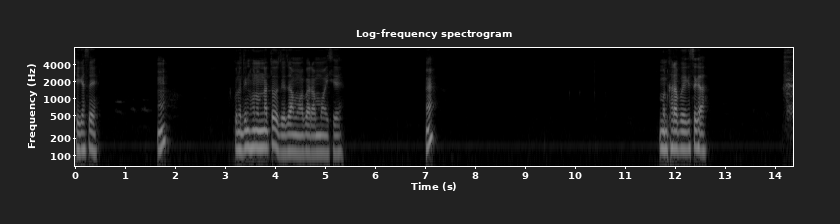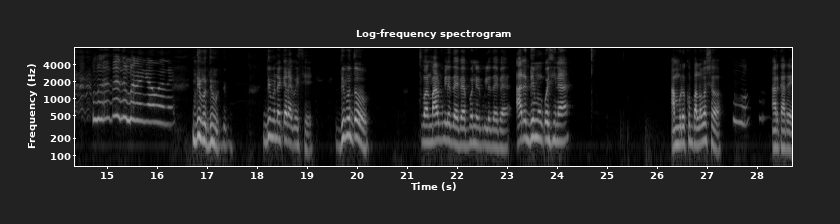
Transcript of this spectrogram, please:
ঠিক আছে? হুম কোনোদিন শুনুম না তো যে যাব আবার আম্মু আইছে হ্যাঁ মন খারাপ হয়ে গেছে গা। দিব দিব দিব। দিব না কারা কইছে? দিব তো। তোমার মার বুকলে যাইবে বোনের বুকলে যাইবে। আরে দিমু কইছি না। আম্মুরে খুব ভালোবাসো? আর কারে?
